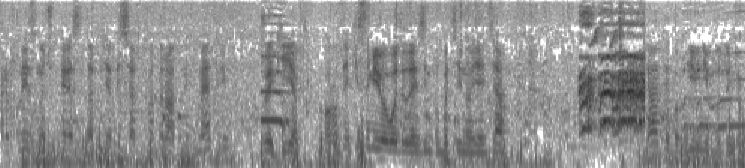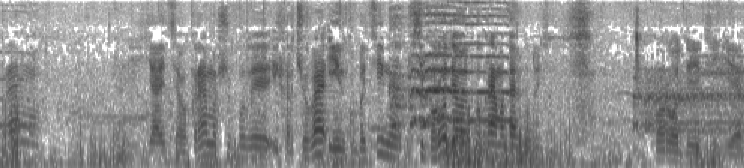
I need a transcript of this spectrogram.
приблизно 450 квадратних метрів. Які є породи, які самі виводили з інкубаційного яйця. Ляти, бо півні будуть окремо, яйця окремо, щоб були, і харчове, і інкубаційне. Всі породи окремо теж будуть. Породи, які є.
